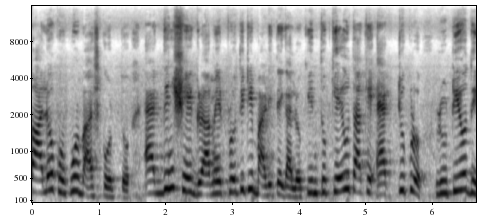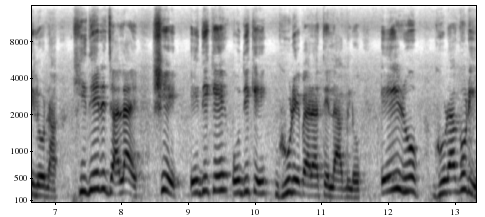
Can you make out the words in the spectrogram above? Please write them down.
কালো কুকুর বাস করত। একদিন সে গ্রামের প্রতিটি বাড়িতে গেল, কিন্তু কেউ তাকে এক টুকরো রুটিও দিল না। খিদের জ্বালায় সে এদিকে ওদিকে ঘুরে বেড়াতে লাগল। এই রূপ ঘোরাঘুরি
